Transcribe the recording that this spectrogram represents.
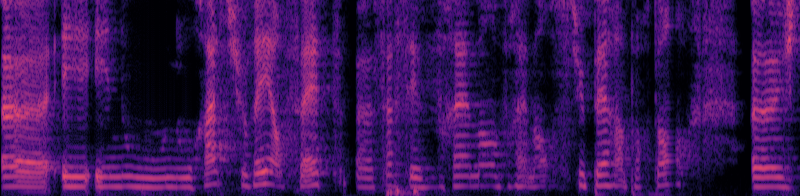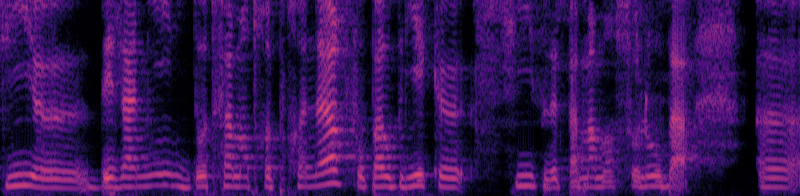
et, nous, nous rassurer en fait, ça c'est vraiment vraiment super important. Euh, je dis euh, des amis, d'autres femmes entrepreneurs, faut pas oublier que si vous n'êtes pas maman solo, bah euh,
